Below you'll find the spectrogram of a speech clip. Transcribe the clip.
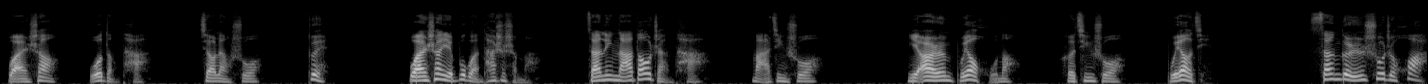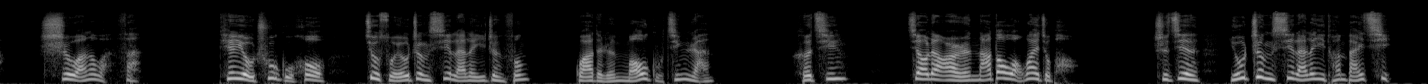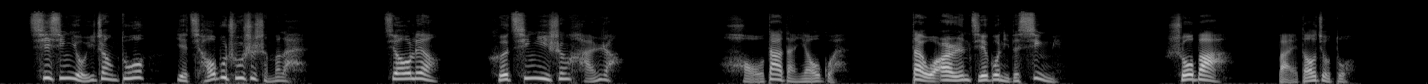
晚上我等他。焦亮说：“，晚上也不管他是什么，咱临拿刀斩他。”马进说：“你二人不要胡闹。”何清说：“不要紧。”三个人说着话，吃完了晚饭。天有出谷后，就所由正西来了一阵风，刮得人毛骨惊然。何清、焦亮二人拿刀往外就跑，只见由正西来了一团白气，气形有一丈多，也瞧不出是什么来。焦亮、何清一声喊嚷：“好大胆妖怪！待我二人结果你的性命！”说罢，摆刀就剁。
